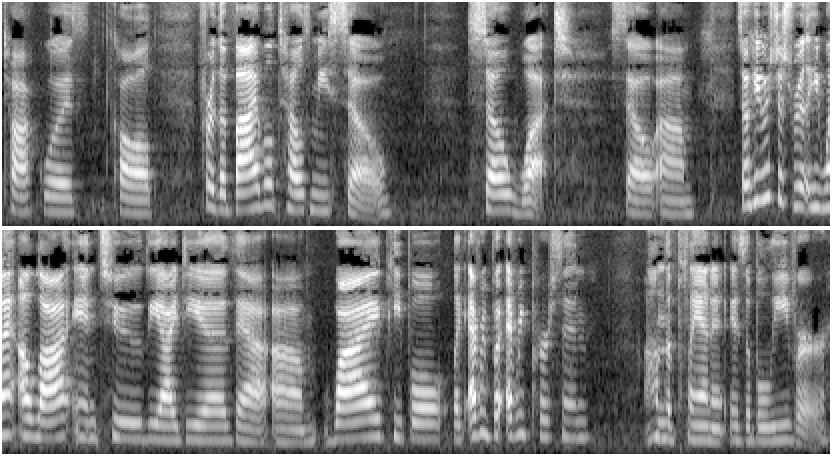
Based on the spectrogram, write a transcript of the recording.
talk was called "For the Bible Tells Me So." So what? So um, so he was just really he went a lot into the idea that um, why people like every every person on the planet is a believer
